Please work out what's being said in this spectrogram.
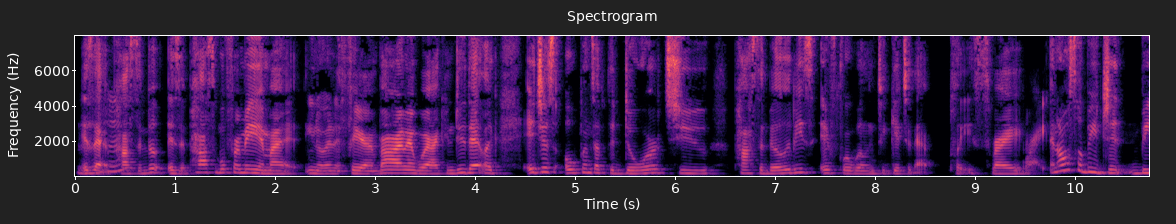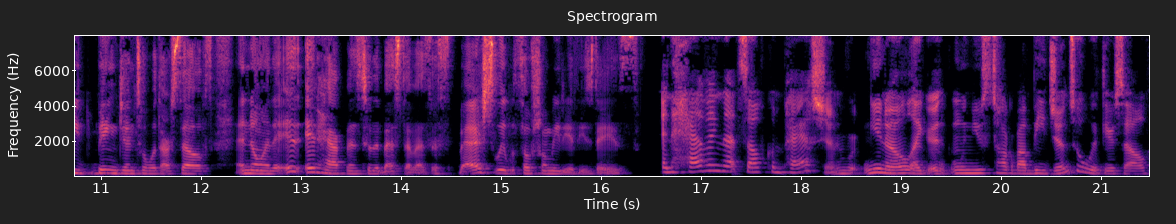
Is mm-hmm. that possible is it possible for me? Am i you know in a fair environment where i can do that? Like it just opens up the door to possibilities if we're willing to get to that place right? Right. And also be gen- be being gentle with ourselves and knowing that it, it happens to the best of us especially with social media these days and having that self compassion, you know, like uh, when you talk about be gentle with yourself.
